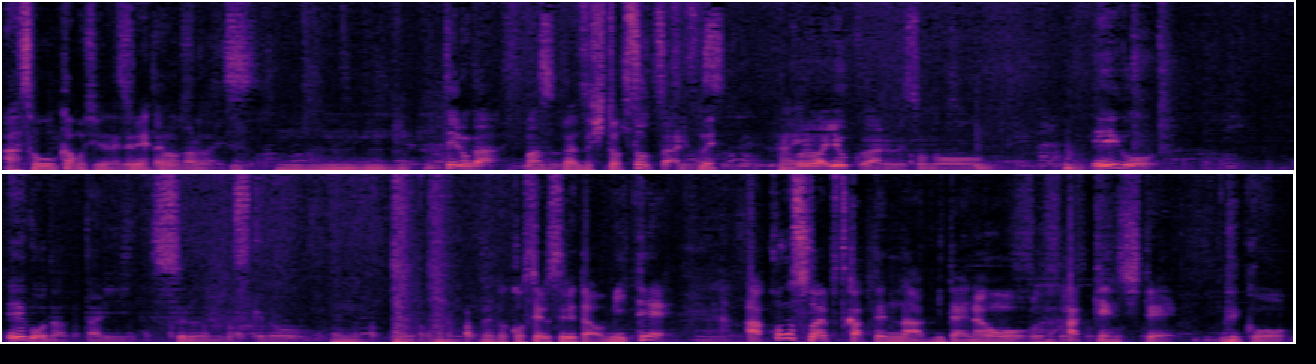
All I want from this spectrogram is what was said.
あそうかもしれないですね。絶対わからないです。うんうんうんっていうのがまずまず一つあります、ね。はい。これはよくあるその英語英語だったりするんですけど。なんかこうセールスレターを見て、あこのスワイプ使ってんなみたいなのを発見してでこ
